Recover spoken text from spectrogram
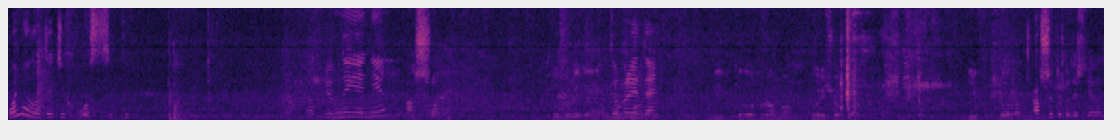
Понял вот эти хвостики? Отбивные не? А що? Добрий день. А Добрий можна день. Пів кілограма курячого фаршу. Пів кілограма. А що ти будеш робити?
